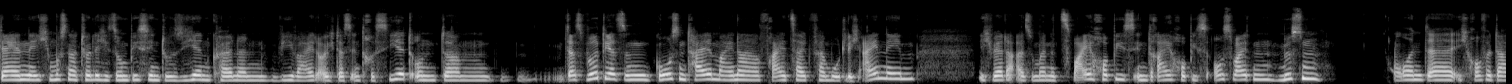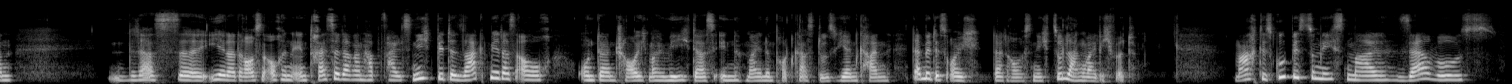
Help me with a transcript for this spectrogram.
Denn ich muss natürlich so ein bisschen dosieren können, wie weit euch das interessiert. Und ähm, das wird jetzt einen großen Teil meiner Freizeit vermutlich einnehmen. Ich werde also meine zwei Hobbys in drei Hobbys ausweiten müssen. Und äh, ich hoffe dann, dass äh, ihr da draußen auch ein Interesse daran habt. Falls nicht, bitte sagt mir das auch und dann schaue ich mal, wie ich das in meinem Podcast dosieren kann, damit es euch da draußen nicht so langweilig wird. Macht es gut, bis zum nächsten Mal. Servus.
